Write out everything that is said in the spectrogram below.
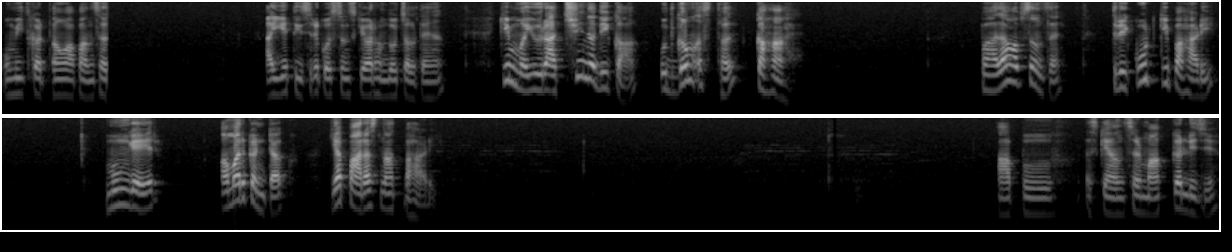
उम्मीद करता हूँ आप आंसर आइए तीसरे क्वेश्चंस की ओर हम लोग चलते हैं कि मयूराक्षी नदी का उद्गम स्थल कहाँ है? पहला ऑप्शन है त्रिकूट की पहाड़ी, मुंगेर, अमरकंटक या पारसनाथ पहाड़ी। आप इसके आंसर मार्क कर लीजिए।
